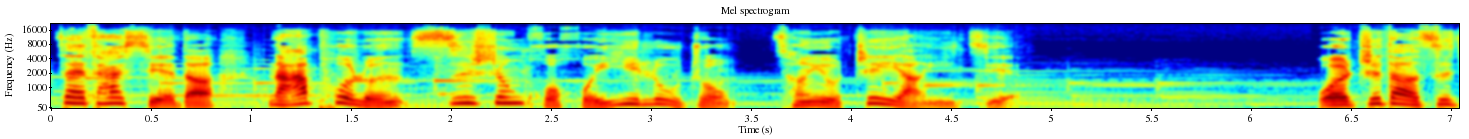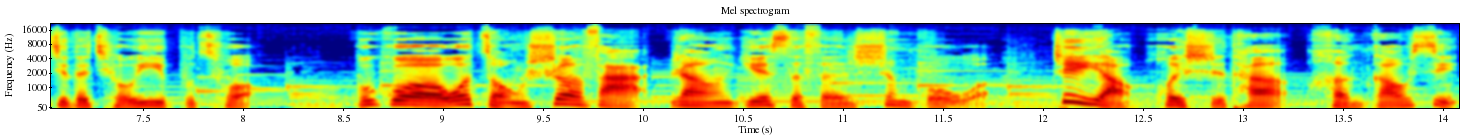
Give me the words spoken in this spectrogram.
在他写的《拿破仑私生活回忆录》中，曾有这样一节：我知道自己的球艺不错，不过我总设法让约瑟芬胜过我，这样会使他很高兴。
